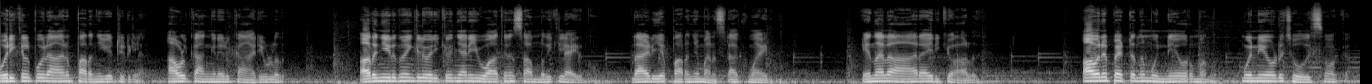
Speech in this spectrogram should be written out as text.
ഒരിക്കൽ പോലും ആരും പറഞ്ഞു കേട്ടിട്ടില്ല അവൾക്ക് അങ്ങനെ ഒരു കാര്യമുള്ളത്. അറിഞ്ഞിരുന്നുവെങ്കിൽ ഒരിക്കലും ഞാൻ ഈ വിവാഹത്തിന് സമ്മതിക്കില്ലായിരുന്നു. ഡാഡിയെ പറഞ്ഞ് മനസ്സിലാക്കുമായിരുന്നു. എന്നാൽ ആരായിരിക്കും ആൾ? അവന് പെട്ടെന്ന് മുന്നേ ഓർമ്മ വന്നു. മുന്നയോട് ചോദിച്ചു നോക്കാം.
